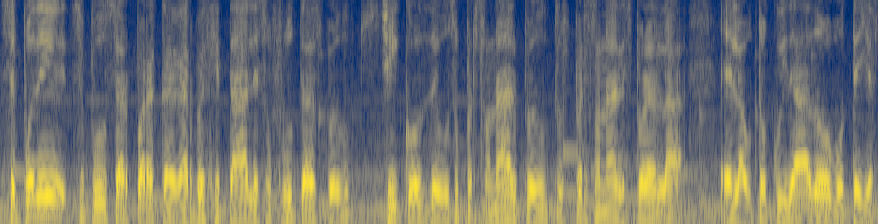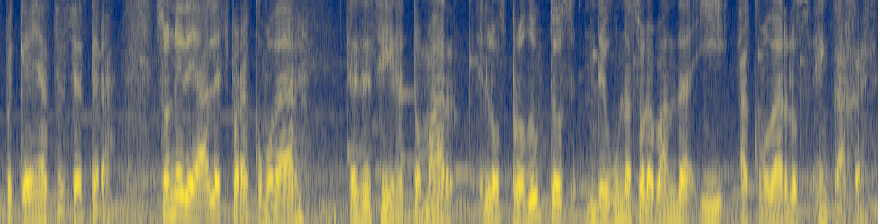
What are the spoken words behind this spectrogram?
se puede, se puede usar para cargar vegetales o frutas, productos chicos de uso personal, productos personales para el autocuidado, botellas pequeñas, etc. Son ideales para acomodar es decir, tomar los productos de una sola banda y acomodarlos en cajas.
